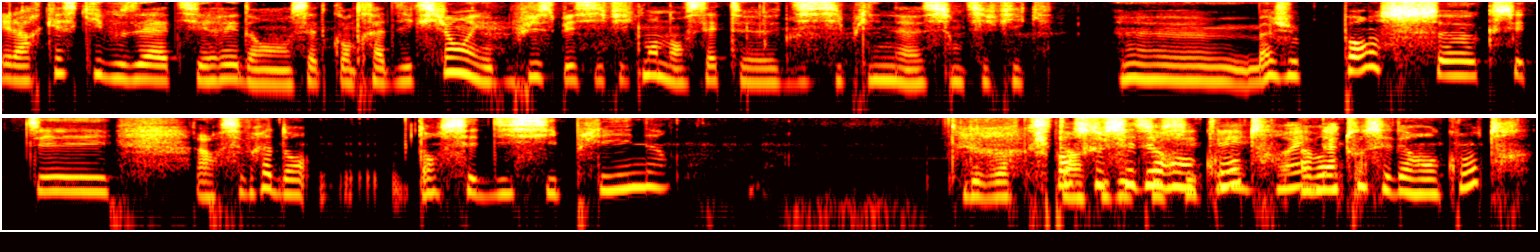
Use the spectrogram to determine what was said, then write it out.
Et alors, qu'est-ce qui vous a attiré dans cette contradiction et plus spécifiquement dans cette euh, discipline euh, scientifique? Euh, bah, Je pense que c'était. Alors, c'est vrai, dans, dans cette discipline. De voir que je pense que c'est des rencontres. Avant tout, c'est des rencontres.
